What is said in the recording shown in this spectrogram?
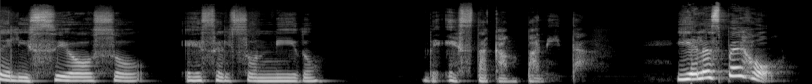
Delicioso es el sonido de esta campanita. Y el espejo,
